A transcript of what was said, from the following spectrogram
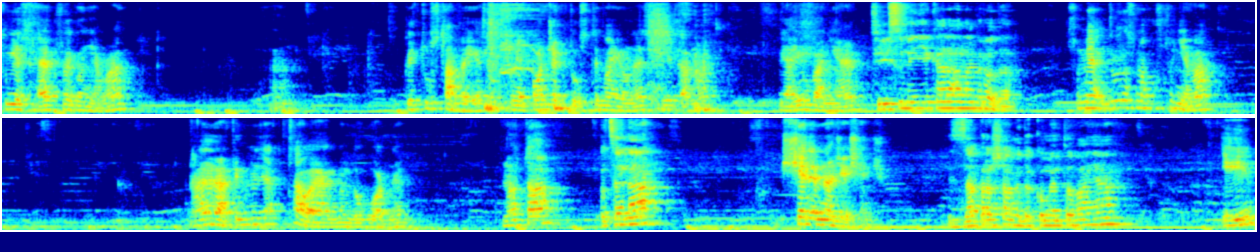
Czuję ser, którego nie ma. Takie tłustawe jest. W sumie pączek tłusty, majonez, śmietana. Jajuba nie. Czyli w sumie nie kara, a nagroda. W sumie dużo smaków tu nie ma. Ale raczej bym zjadł całe, jakbym był głodny. No to Ocena? 7 na 10. Zapraszamy do komentowania I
